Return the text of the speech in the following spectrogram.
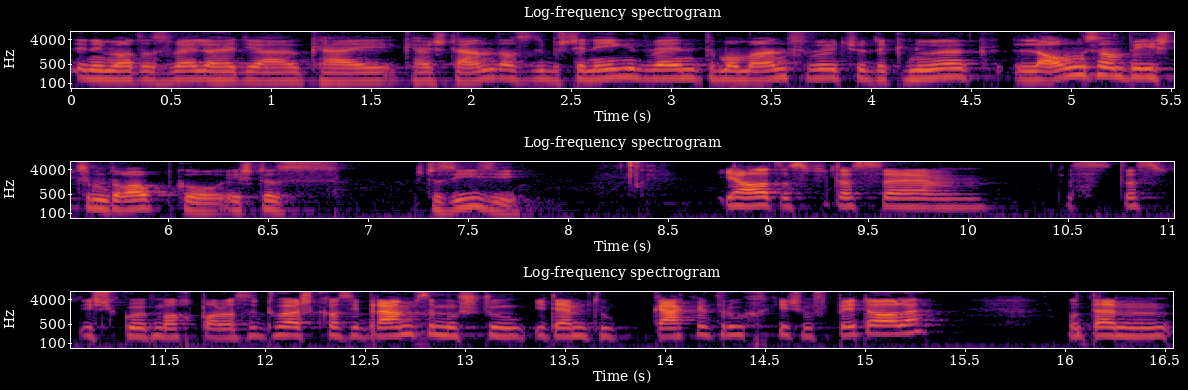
ich nehme an, das Velo hat ja auch keinen kein Stand. Also du bist dann irgendwann den Moment verwünscht, wo du genug langsam bist, um drauf zu gehen. Ist das, ist das easy? Ja, das, das, ähm, das, das ist gut machbar. Also du hast quasi Bremsen, musst du, indem du Gegendruck gibst auf Pedale. Und dann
